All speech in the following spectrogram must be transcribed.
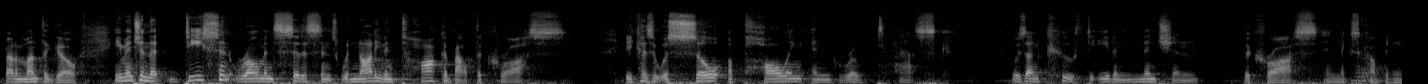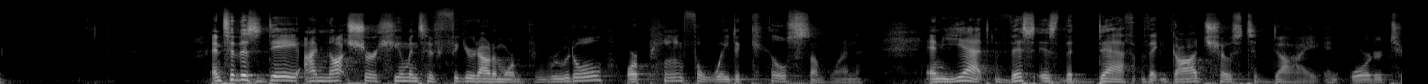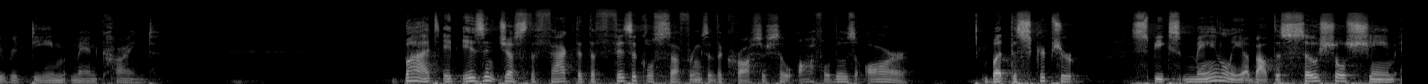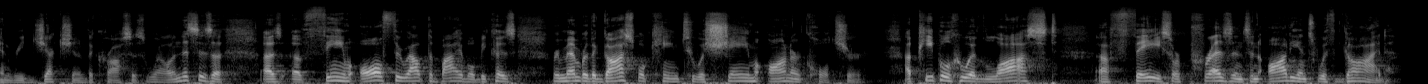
about a month ago. He mentioned that decent Roman citizens would not even talk about the cross because it was so appalling and grotesque. It was uncouth to even mention the cross in mixed company. And to this day, I'm not sure humans have figured out a more brutal or painful way to kill someone. And yet, this is the death that God chose to die in order to redeem mankind. But it isn't just the fact that the physical sufferings of the cross are so awful, those are. But the scripture speaks mainly about the social shame and rejection of the cross as well. And this is a, a, a, theme all throughout the Bible because remember, the gospel came to a shame honor culture, a people who had lost a face or presence, an audience with God.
